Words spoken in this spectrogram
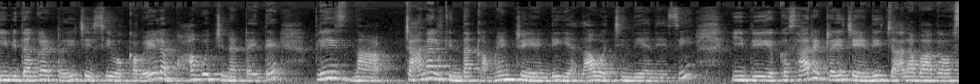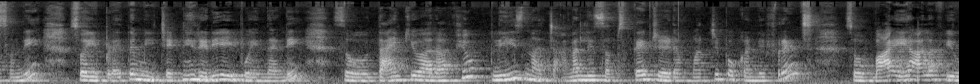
ఈ విధంగా ట్రై చేసి ఒకవేళ బాగొచ్చినట్టయితే ప్లీజ్ నా ఛానల్ కింద కమెంట్ చేయండి ఎలా వచ్చింది అనేసి. ఇది ఒకసారి ట్రై చేయండి చాలా బాగా వస్తుంది. సో ఇప్పుడైతే మీ చట్నీ రెడీ అయిపోయిందండి. So thank you all of you. Please నా ఛానల్ని సబ్స్క్రైబ్ చేయడం మర్చిపోకండి friends. So bye all of you.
